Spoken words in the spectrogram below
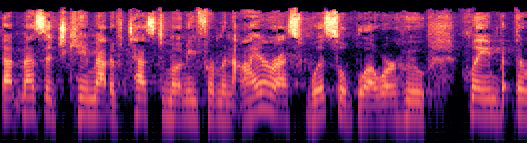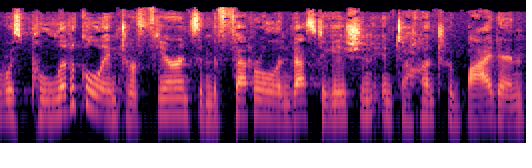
That message came out of testimony from an IRS whistleblower who claimed there was political interference in the federal investigation into Hunter Biden.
